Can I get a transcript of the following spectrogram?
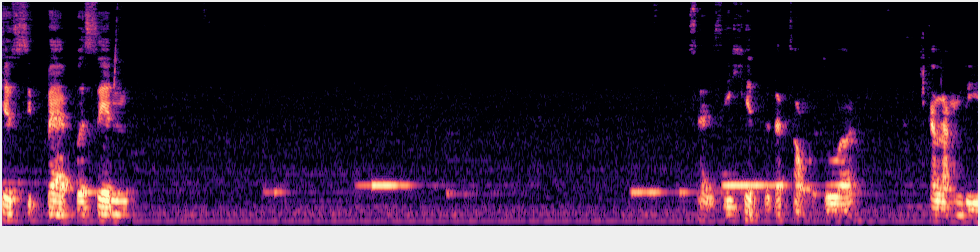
เจ็ดสิบแปดเปอร์เซ็นใส่ซีเค็ดไปสักสองตัวกำลังดี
